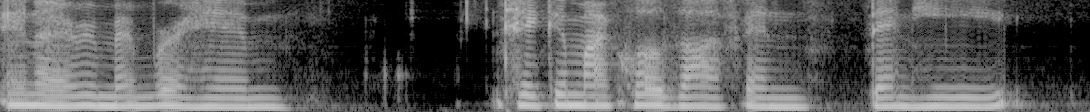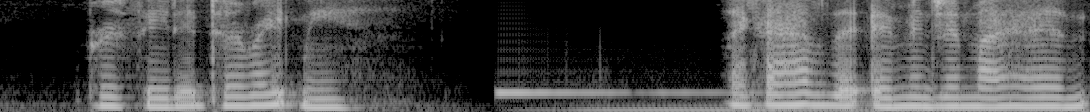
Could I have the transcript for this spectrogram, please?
and I remember him taking my clothes off, and then he proceeded to rape me. Like, I have the image in my head,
